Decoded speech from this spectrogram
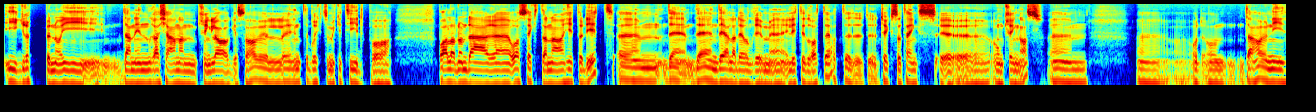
i gruppen och i den inre kärnan kring laget så har vi väl inte brukt så mycket tid på, på alla de där uh, åsikterna hit och dit. Um, det, det, är en del av det att driva med elitidrott, att det tycks och tänks uh, omkring oss. Ehm, Eh, och, och, där har ju ni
